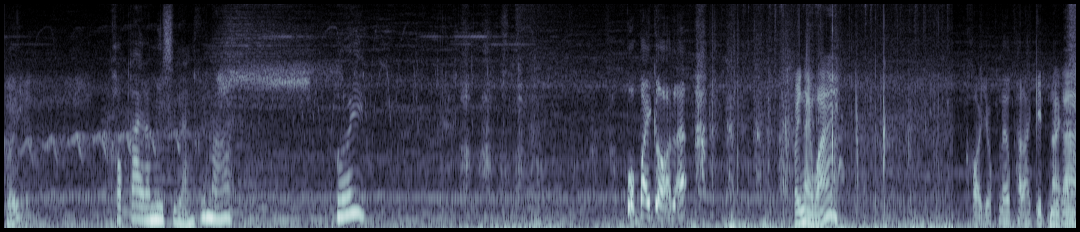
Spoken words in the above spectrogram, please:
เฮ้ย เข้าใกล้แล้วมีเสียงขึ้นมา เฮ้ย ผมไปก่อนแล้ว ไปไหนวะ ขอยกเลิกภารกิจหน่ไม่อยได้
